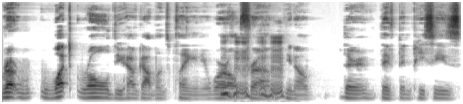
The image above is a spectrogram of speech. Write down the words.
r- what role do you have goblins playing in your world Mhm, from mhm. you know they're they've been PCs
